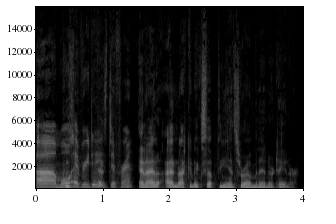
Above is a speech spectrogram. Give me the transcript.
Um, well, every day is different. And I, I'm not going to accept the answer. I'm an entertainer.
